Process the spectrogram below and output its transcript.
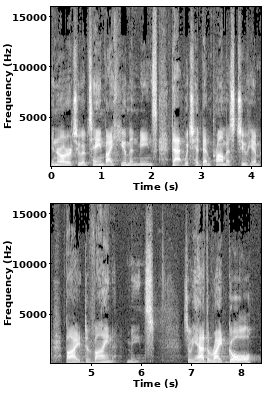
in order to obtain by human means that which had been promised to him by divine means. So he had the right goal,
